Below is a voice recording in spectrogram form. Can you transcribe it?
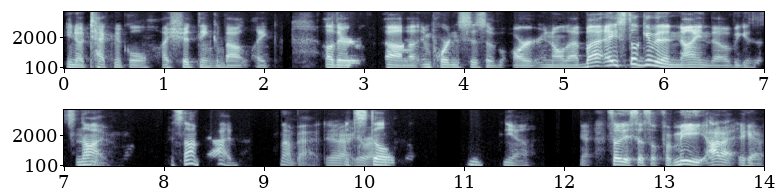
you know technical. I should think Mhm. about like other uh importances of art and all that. But I still give it a nine though because it's not it's not bad. not bad. Yeah, it's you're right. still mm, yeah. Yeah. So yeah. So, so for me, I again.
